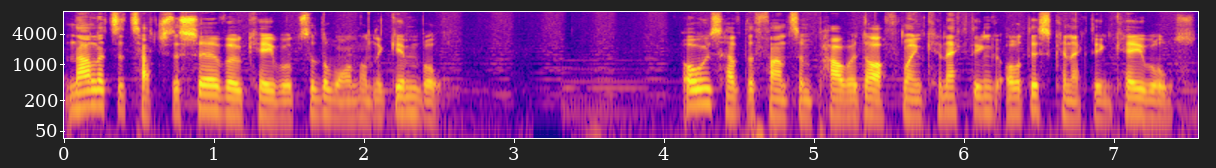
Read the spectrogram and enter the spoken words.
Now let's attach the servo cable to the one on the gimbal. Always have the phantom powered off when connecting or disconnecting cables.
